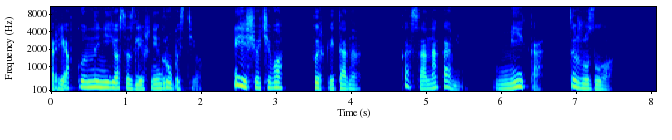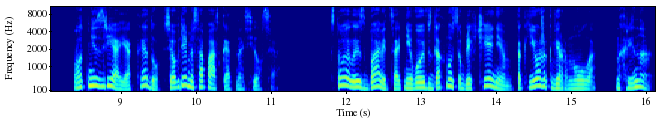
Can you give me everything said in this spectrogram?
Рявкую на нее с излишней грубостью. Еще чего?» — фыркает она. Коса на камень. «Мика!» — цежу зло. Вот не зря я к Эду все время с опаской относился. Стоило избавиться от него и вздохнуть с облегчением, так ежик вернула. Нахрена?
